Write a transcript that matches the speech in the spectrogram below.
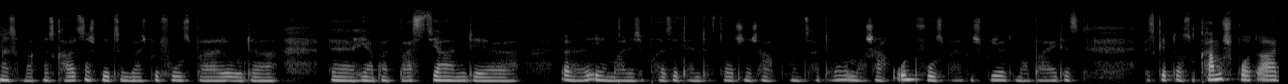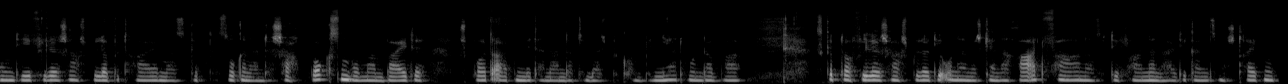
Also Magnus Carlsen spielt zum Beispiel Fußball oder äh, Herbert Bastian, der äh, ehemalige Präsident des Deutschen Schachbunds, hat immer Schach und Fußball gespielt, immer beides. Es gibt auch so Kampfsportarten, die viele Schachspieler betreiben. Es gibt sogenannte Schachboxen, wo man beide Sportarten miteinander zum Beispiel kombiniert, wunderbar. Es gibt auch viele Schachspieler, die unheimlich gerne Rad fahren. Also die fahren dann halt die ganzen Strecken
